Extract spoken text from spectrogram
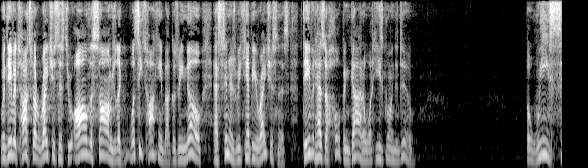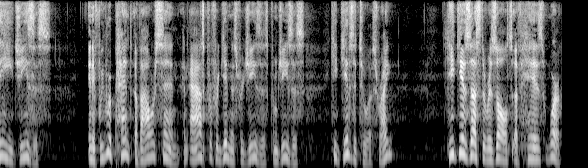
When David talks about righteousness through all the Psalms, you're like, what's he talking about? Because we know as sinners we can't be righteousness. David has a hope in God and what he's going to do. But we see Jesus. And if we repent of our sin and ask for forgiveness for Jesus from Jesus, he gives it to us, right? He gives us the results of his work.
